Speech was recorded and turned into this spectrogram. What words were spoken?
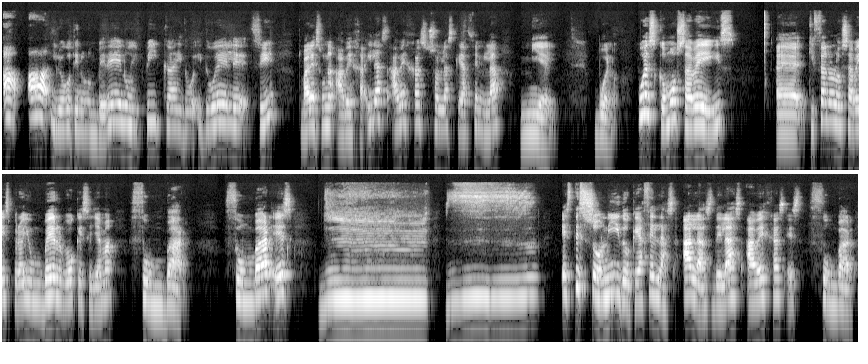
ah, ah, y luego tienen un veneno y pica y, duele, ¿sí? ¿Vale? Es una abeja. Y las abejas son las que hacen la miel. Bueno, pues como sabéis, eh, quizá no lo sabéis, pero hay un verbo que se llama zumbar. Zumbar es este sonido que hacen las alas de las abejas es zumbar.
